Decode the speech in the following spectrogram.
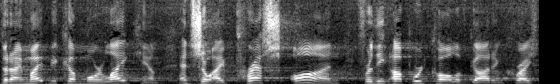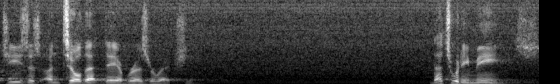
that I might become more like him. And so I press on for the upward call of God in Christ Jesus until that day of resurrection. That's what he means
